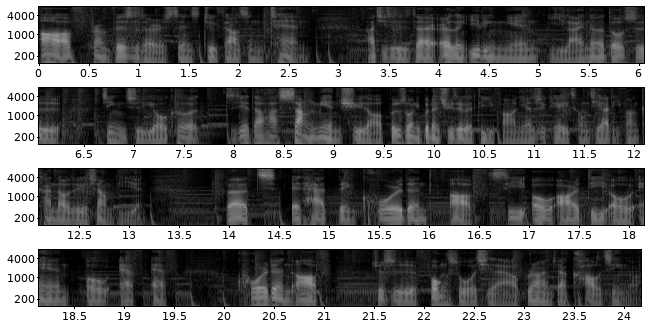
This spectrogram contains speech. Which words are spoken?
off from visitors since 2010。它其实，在二零一零年以来呢，都是禁止游客直接到它上面去的哦。不是说你不能去这个地方，你还是可以从其他地方看到这个象鼻岩。but it had been cordoned off. C O R D O N O F F. Cordon off 就是封锁起来啊，不让人家靠近啊。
